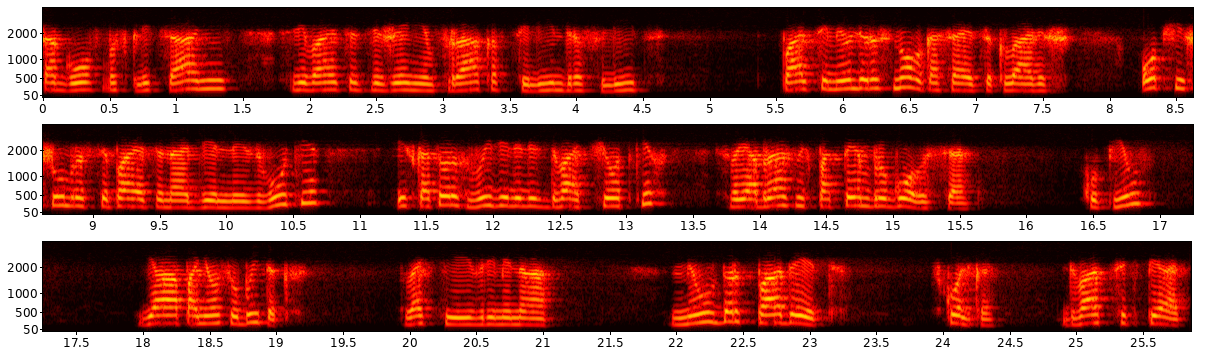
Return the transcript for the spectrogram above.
шагов, восклицаний — сливается с движением фраков, цилиндров, лиц. Пальцы Мюллера снова касаются клавиш. Общий шум рассыпается на отдельные звуки, из которых выделились два четких, своеобразных по тембру голоса. «Купил?» «Я понес убыток. Плохие времена. Мюлдер падает. Сколько?» «Двадцать пять.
